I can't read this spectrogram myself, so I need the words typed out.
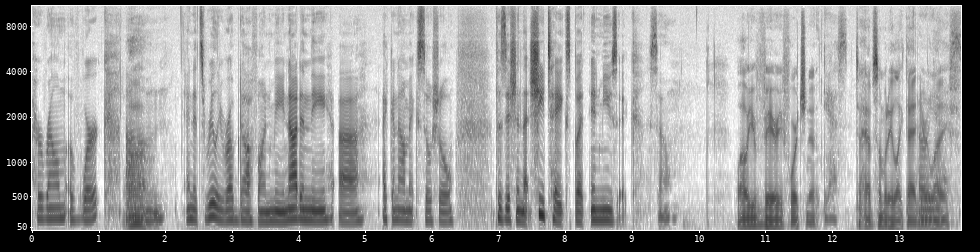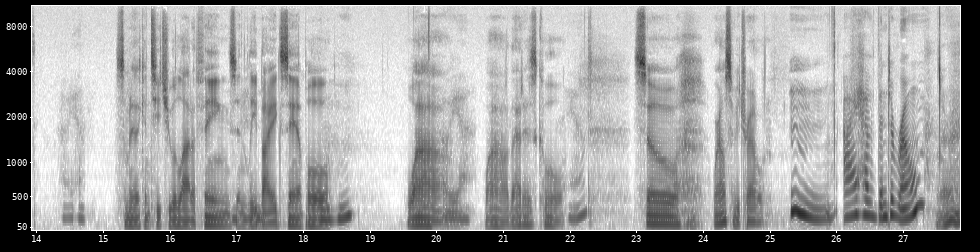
her realm of work, um, and it's really rubbed off on me. Not in the uh, economic social position that she takes, but in music. So Wow, you're very fortunate yes, to have somebody like that in oh your yes. life. Oh yeah. Somebody that can teach you a lot of things and lead by example. Wow. Mm-hmm. Oh yeah. Wow, that is cool. Yeah. So, where else have you traveled? I have been to Rome. All right.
